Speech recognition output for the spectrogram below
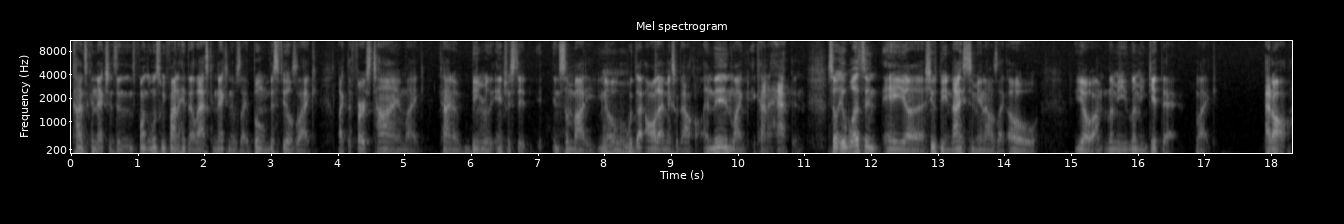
kinds of connections and fun- once we finally hit that last connection it was like boom this feels like like the first time like kind of being really interested in somebody you know with that, all that mixed with alcohol and then like it kind of happened so it wasn't a uh, she was being nice to me and I was like oh yo I'm, let me let me get that like at all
